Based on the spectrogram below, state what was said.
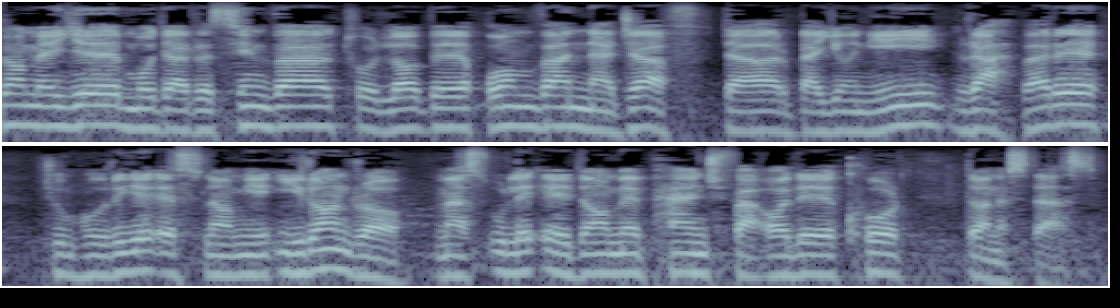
جامعه مدرسین و طلاب قم و نجف در بیانیه رهبر جمهوری اسلامی ایران را مسئول اعدام پنج فعال کرد دانسته است.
